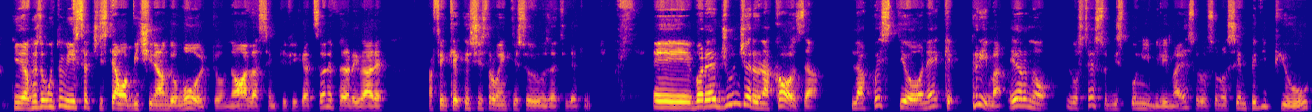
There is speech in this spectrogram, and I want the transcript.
Quindi da questo punto di vista ci stiamo avvicinando molto no, alla semplificazione per arrivare affinché questi strumenti siano usati da tutti. E vorrei aggiungere una cosa, la questione che prima erano lo stesso disponibili, ma adesso lo sono sempre di più,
